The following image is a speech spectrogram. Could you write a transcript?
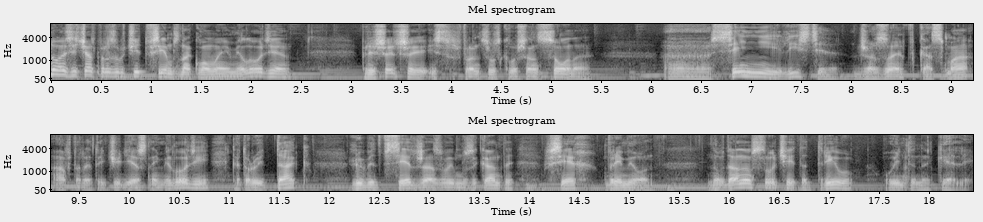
Ну а сейчас прозвучит всем знакомая мелодия, пришедшая из французского шансона. «Осенние листья» Джозеф Косма, автор этой чудесной мелодии, которую так любят все джазовые музыканты всех времен. Но в данном случае это трио Уинтона Келли.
